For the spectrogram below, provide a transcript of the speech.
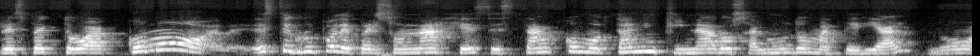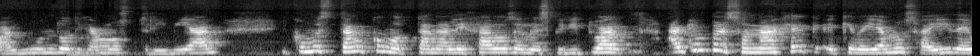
respecto a cómo este grupo de personajes están como tan inclinados al mundo material, ¿no? Al mundo, digamos, trivial, y cómo están como tan alejados de lo espiritual. Hay un personaje que, veíamos ahí de,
